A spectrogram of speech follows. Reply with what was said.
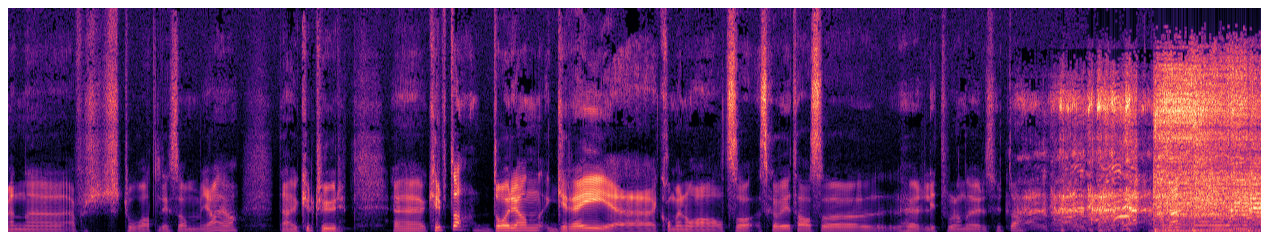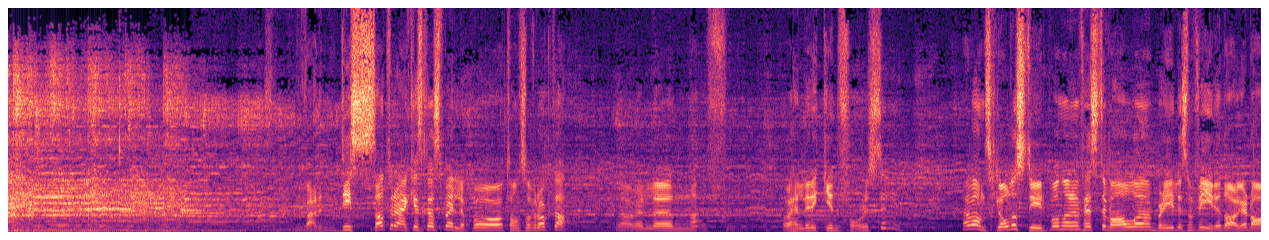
men jeg forsto at liksom Ja, ja, det er jo kultur. Krypta, Dorian Gray kommer nå altså. Skal vi ta oss og høre litt hvordan det høres ut, da? verden. Disse tror jeg ikke skal spille på Tons of Rock, da. Det er vel en, Og heller ikke Enforcer. Det er vanskelig å holde styr på når en festival eh, blir liksom fire dager. Da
